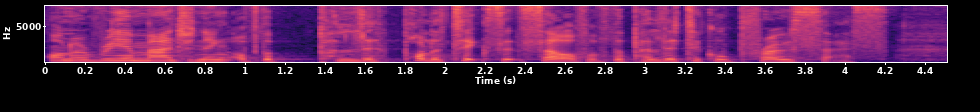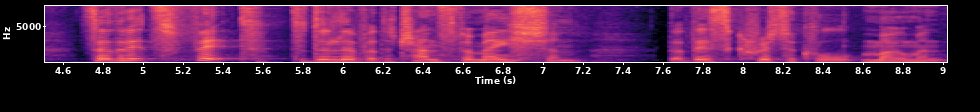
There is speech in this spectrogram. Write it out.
on a reimagining of the pol politics itself, of the political process, so that it's fit to deliver the transformation that this critical moment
